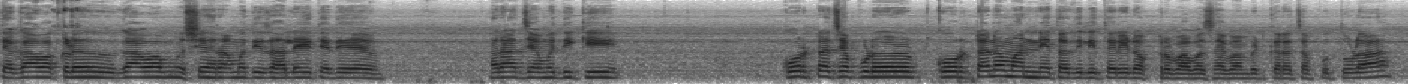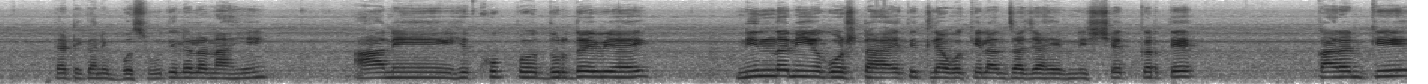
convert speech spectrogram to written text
त्या गावाकडं गावा शहरामध्ये झालं आहे त्या त्या राज्यामध्ये की कोर्टाच्या पुढं कोर्टानं मान्यता दिली तरी डॉक्टर बाबासाहेब आंबेडकराचा पुतळा त्या ठिकाणी बसवू दिलेला नाही. आणि हे खूप दुर्दैवी आहे. निंदनीय गोष्ट आहे. तिथल्या वकिलांचा जाहीर निषेध करते. कारण की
